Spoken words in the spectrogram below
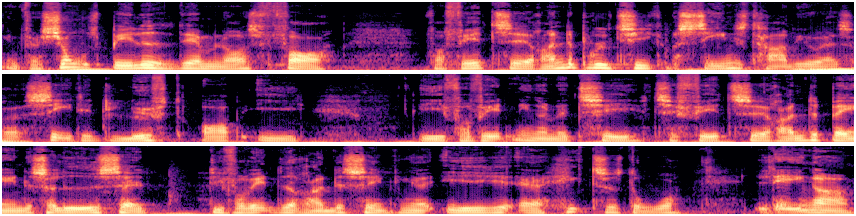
inflationsbilledet, det er man også for, for fedt til rentepolitik, og senest har vi jo altså set et løft op i i forventningerne til, til Feds rentebane, således at de forventede rentesænkninger ikke er helt så store længere.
